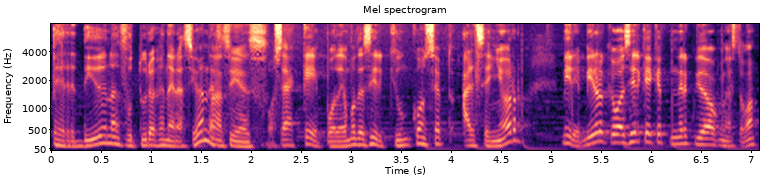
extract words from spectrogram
perdido en las futuras generaciones. Así es. O sea que podemos decir que un concepto al Señor, mire, mire lo que voy a decir que hay que tener cuidado con esto. ¿va?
